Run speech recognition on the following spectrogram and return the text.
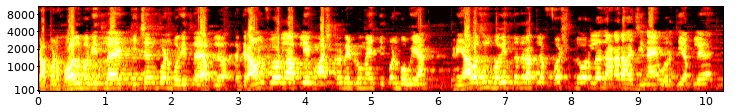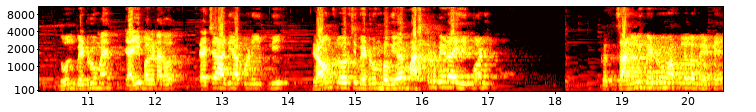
तर आपण हॉल बघितलाय किचन पण बघितलंय आपलं. तर ग्राउंड फ्लोअरला आपली एक मास्टर बेडरूम आहे ती पण बघूया. आणि या बाजूला बघितलं तर आपल्या फर्स्ट फ्लोअरला जाणारा हा जिना आहे वरती आपल्या दोन बेडरूम आहेत त्याही बघणार आहोत. त्याच्या आधी आपण इथली ग्राउंड फ्लोअरची बेडरूम बघूया. मास्टर बेड आहे ही पण. चांगली बेडरूम आपल्याला मिळते.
